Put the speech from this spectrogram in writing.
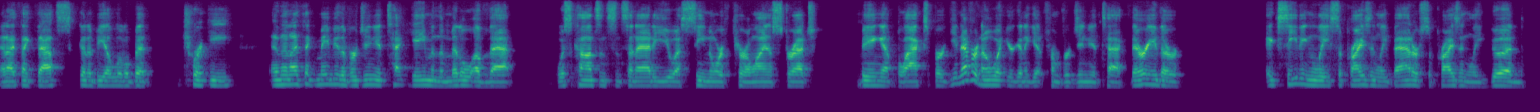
And I think that's going to be a little bit tricky. And then I think maybe the Virginia Tech game in the middle of that Wisconsin, Cincinnati, USC, North Carolina stretch being at Blacksburg. You never know what you're going to get from Virginia Tech. They're either exceedingly surprisingly bad or surprisingly good.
